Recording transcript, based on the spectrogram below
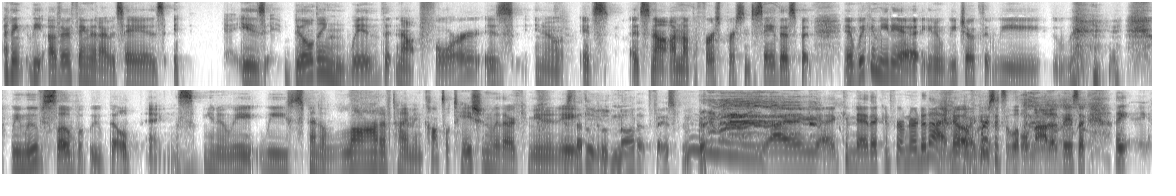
I think the other thing that I would say is it, is building with, not for, is, you know, it's it's not i'm not the first person to say this but in wikimedia you know we joke that we we, move slow but we build things. Mm-hmm. you know we we spend a lot of time in consultation with our community. Is that a little nod at facebook I, I, can neither confirm nor deny. No of I course it's a little nod at facebook like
